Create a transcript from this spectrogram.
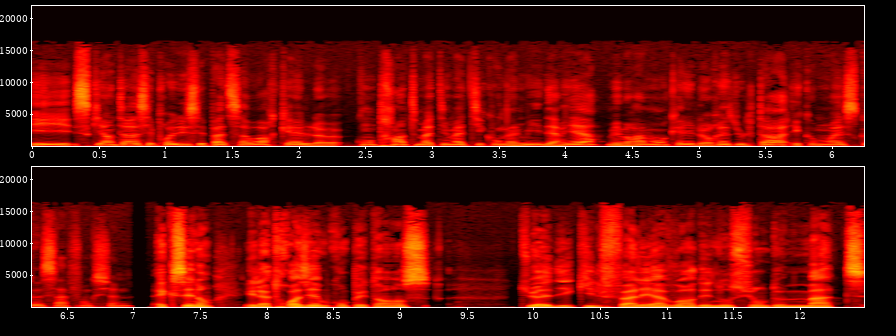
Et ce qui intéresse les produits, c'est pas de savoir quelles euh, contraintes mathématiques on a mis derrière, mais vraiment quel est le résultat et comment est-ce que ça fonctionne. Excellent. Et la troisième compétence, tu as dit qu'il fallait avoir des notions de maths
